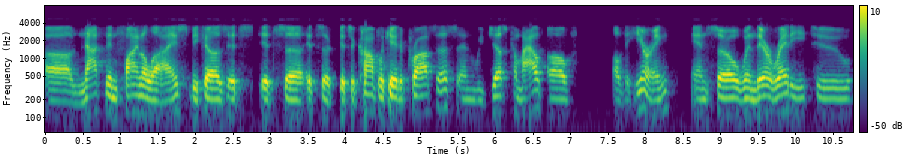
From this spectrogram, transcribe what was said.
uh, not been finalized because it's it's uh, it's a it's a complicated process, and we've just come out of of the hearing. And so when they're ready to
